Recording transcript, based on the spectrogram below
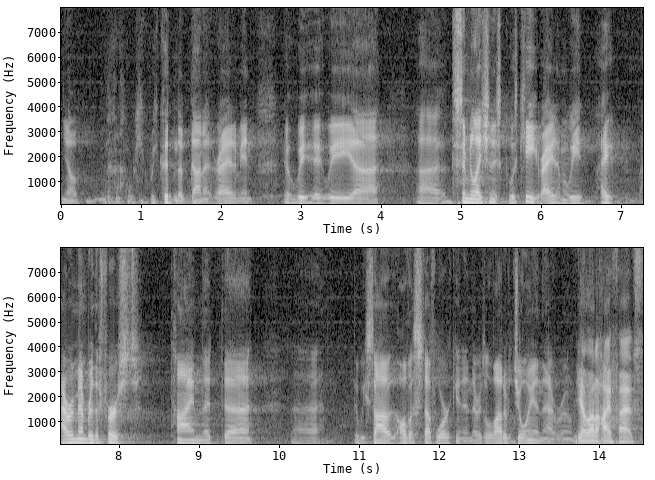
you know, we, we, couldn't have done it, right? I mean, it, we, it, we uh, uh, simulation is, was key, right? I mean, we, I, I remember the first time that, uh, uh, that we saw all the stuff working, and there was a lot of joy in that room. Yeah, a lot of high fives.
